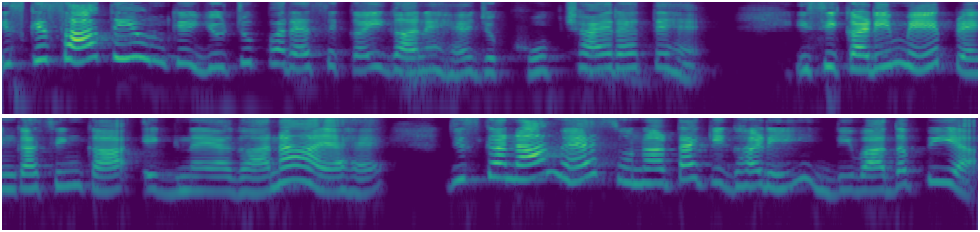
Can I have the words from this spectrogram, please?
इसके साथ ही उनके यूट्यूब पर ऐसे कई गाने हैं जो खूब छाए रहते हैं। इसी कड़ी में प्रियंका सिंह का एक नया गाना आया है, जिसका नाम है सोनाटा की घड़ी, दिवाद पिया।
